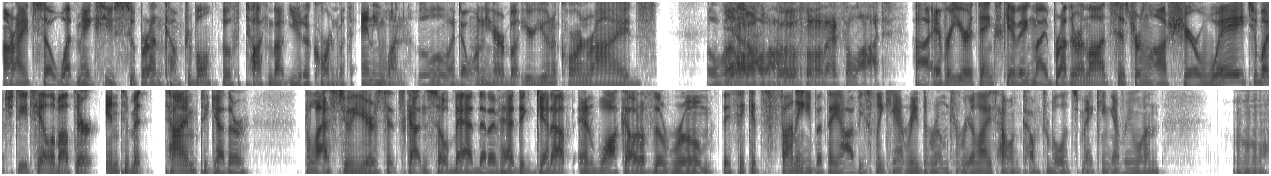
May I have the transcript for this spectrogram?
All right, so what makes you super uncomfortable? Ooh, talking about unicorn with anyone. Ooh, I don't want to hear about your unicorn rides. Yeah. Oh, that's a lot. Uh, every year at Thanksgiving, my brother in law and sister in law share way too much detail about their intimate time together. The last two years, it's gotten so bad that I've had to get up and walk out of the room. They think it's funny, but they obviously can't read the room to realize how uncomfortable it's making everyone. Oh,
